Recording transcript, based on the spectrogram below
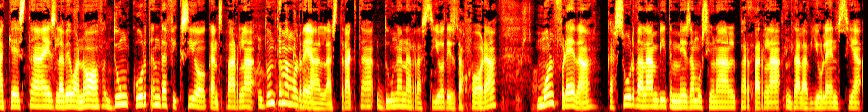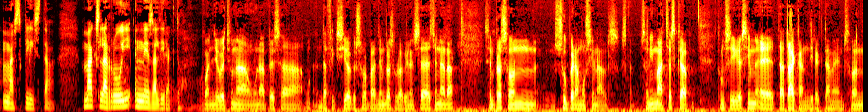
Aquesta és la veu en off d'un curt de ficció que ens parla d'un tema molt real. Es tracta d'una narració des de fora, molt freda, que surt de l'àmbit més emocional per parlar de la violència masclista. Max Larruy n'és el director quan jo veig una, una peça de ficció que, sobre, per exemple, sobre violència de gènere, sempre són super emocionals. Són imatges que, com si diguéssim, eh, t'ataquen directament. Són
